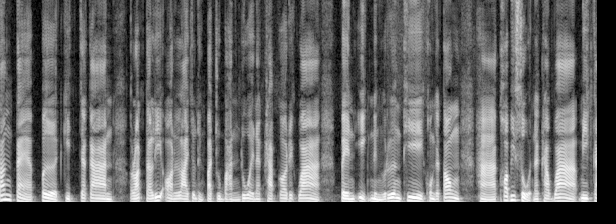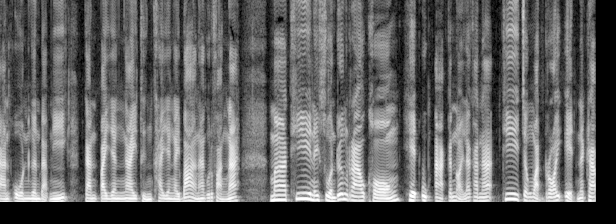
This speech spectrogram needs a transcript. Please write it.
ตั้งแต่เปิดกิจการลอตเตอรี่ออนไลน์จนถึงปัจจุบันด้วยนะครับ ก็เรียกว่าเป็นอีกหนึ่งเรื่องที่คงจะต้องหาข้อพิสูจน์นะครับว่ามีการโอนเงินแบบนี้กันไปยังไงถึงใครยังไงบ้างนะคุณผู้ฟังนะ มาที่ในส่วนเรื่องราวของเหตุอุกอาจกันหน่อยแล้วกันนะที่จังหวัดร้อยเอ็ดนะครับ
